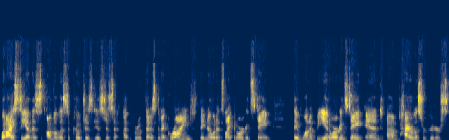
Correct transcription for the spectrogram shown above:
What I see on this on the list of coaches is just a, a group that is going to grind. They know what it's like at Oregon State. They want to be at Oregon State and um, tireless recruiters.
